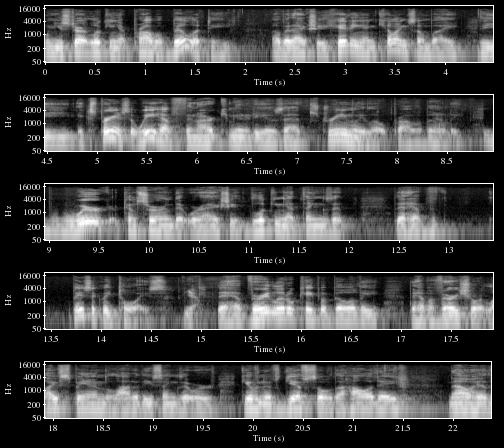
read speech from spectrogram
when you start looking at probability of it actually hitting and killing somebody, the experience that we have in our community is that extremely low probability. We're concerned that we're actually looking at things that, that have basically toys. Yeah. They have very little capability. They have a very short lifespan. A lot of these things that were given as gifts over the holiday now have,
